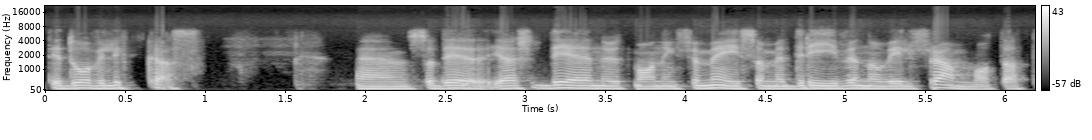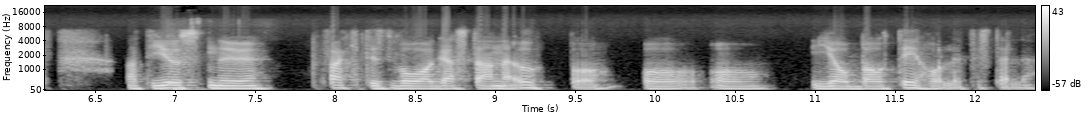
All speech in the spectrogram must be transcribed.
Det är då vi lyckas. Eh, så det, det, är en utmaning för mig som är driven och vill framåt. Att, att just nu faktiskt våga stanna upp och, och, och jobba åt det hållet istället.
